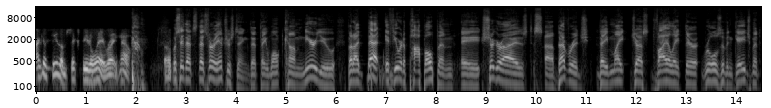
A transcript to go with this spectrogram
I can see them six feet away right now. Well, see, that's that's very interesting that they won't come near you. But I bet if you were to pop open a sugarized uh, beverage, they might just violate their rules of engagement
